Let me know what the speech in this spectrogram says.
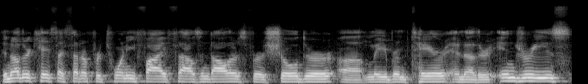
Another case I set up for $25,000 for a shoulder uh, labrum tear and other injuries.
